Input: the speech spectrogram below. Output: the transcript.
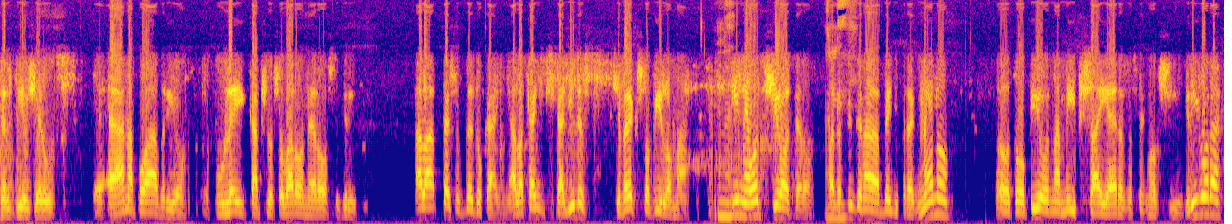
δελτίο καιρού. Ε, αν από αύριο που λέει κάποιο σοβαρό νερό στην Κρήτη, αλλά πες ότι δεν το κάνει. Αλλά κάνει τις καλύδες και βρέξει το πύλωμα. Ναι. Είναι ό,τι χειρότερο. Φανταστείτε να μπαίνει φραγμένο, το οποίο να μην ψάει αέρας να στεγνώσει γρήγορα,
